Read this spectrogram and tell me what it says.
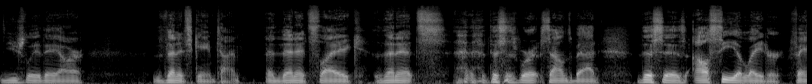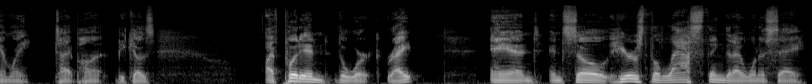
Usually they are. Then it's game time. And then it's like then it's this is where it sounds bad. This is i'll see you later family type hunt. Because i've put in the work right? And and so here's the last thing that i want to say.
